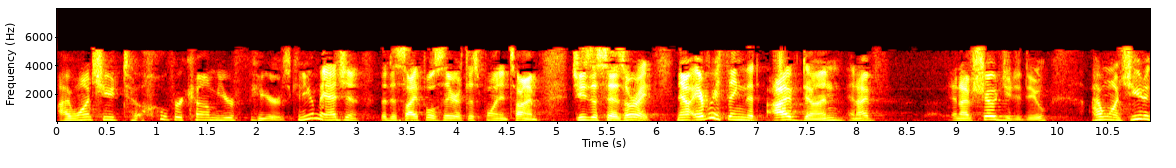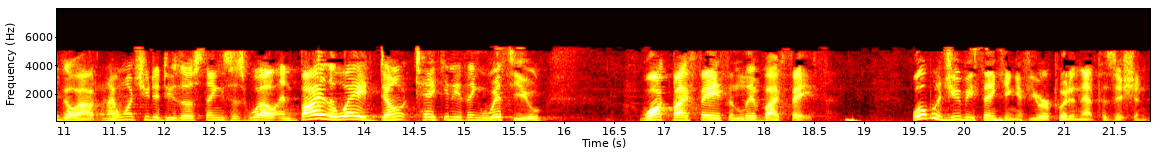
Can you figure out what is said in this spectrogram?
I want you to overcome your fears. Can you imagine the disciples there at this point in time? Jesus says, All right, now everything that I've done and I've and I've showed you to do, I want you to go out and I want you to do those things as well. And by the way, don't take anything with you. Walk by faith and live by faith. What would you be thinking if you were put in that position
